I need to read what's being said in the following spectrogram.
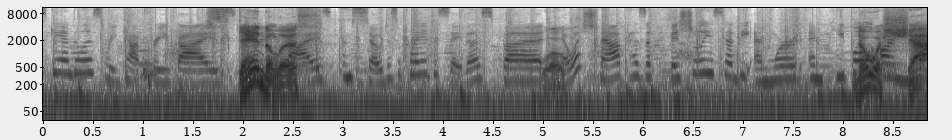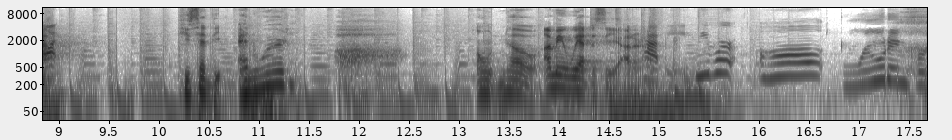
scandalous recap for you guys. Scandalous? You guys, I'm so disappointed to say this, but Whoa. Noah Schnapp has officially said the N-word and people Noah are Schnapp. not He said the N-word. Oh no. I mean, we have to see. I don't know. happy. We were all rooting for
